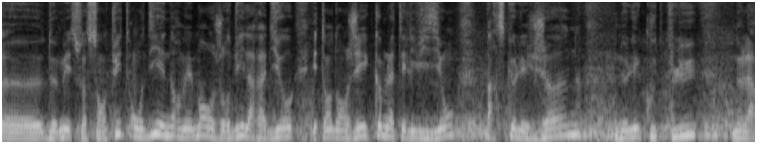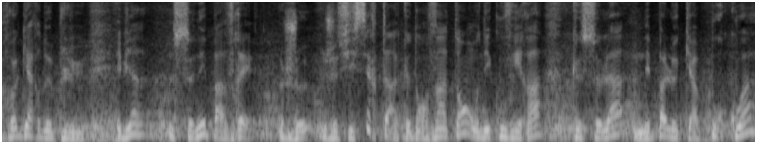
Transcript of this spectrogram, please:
euh, de mai 68 on dit énormément aujourd'hui la radio est en danger comme la télévision parce que les jeunes ne l'écoutent plus ne la regardent plus. Eh bien ce n'est pas vrai. Je, suis certain que dans 20 ans on découvrira que cela n'est pas le cas. Pourquoi?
